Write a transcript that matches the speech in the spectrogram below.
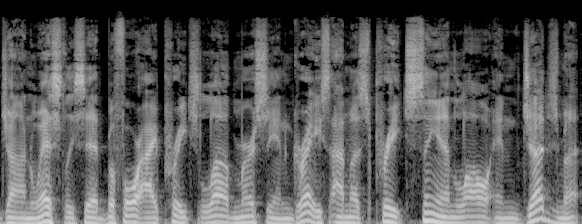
John Wesley said, Before I preach love, mercy, and grace, I must preach sin, law, and judgment.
